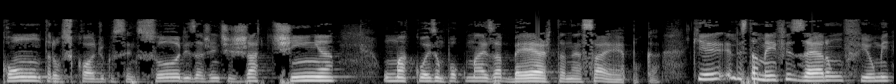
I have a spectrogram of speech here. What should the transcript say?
contra os códigos sensores, a gente já tinha uma coisa um pouco mais aberta nessa época. Que eles também fizeram um filme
